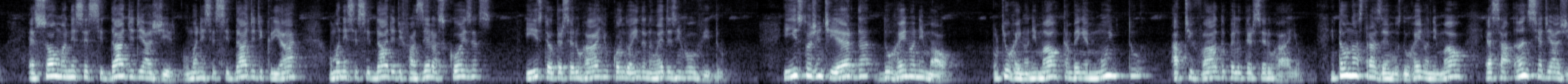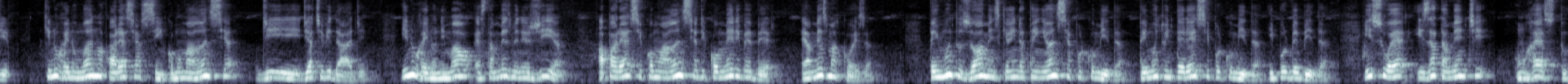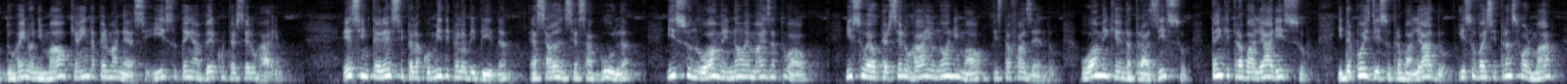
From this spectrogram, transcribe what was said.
é só uma necessidade de agir, uma necessidade de criar, uma necessidade de fazer as coisas, e isto é o terceiro raio quando ainda não é desenvolvido. E isto a gente herda do reino animal, porque o reino animal também é muito ativado pelo terceiro raio. Então nós trazemos do reino animal essa ânsia de agir, que no reino humano aparece assim, como uma ânsia de, de atividade. E no reino animal, esta mesma energia aparece como a ânsia de comer e beber. É a mesma coisa. Tem muitos homens que ainda têm ânsia por comida, têm muito interesse por comida e por bebida. Isso é exatamente um resto do reino animal que ainda permanece, e isso tem a ver com o terceiro raio. Esse interesse pela comida e pela bebida, essa ânsia, essa gula, isso no homem não é mais atual. Isso é o terceiro raio no animal que está fazendo. O homem que ainda traz isso tem que trabalhar isso, e depois disso trabalhado, isso vai se transformar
